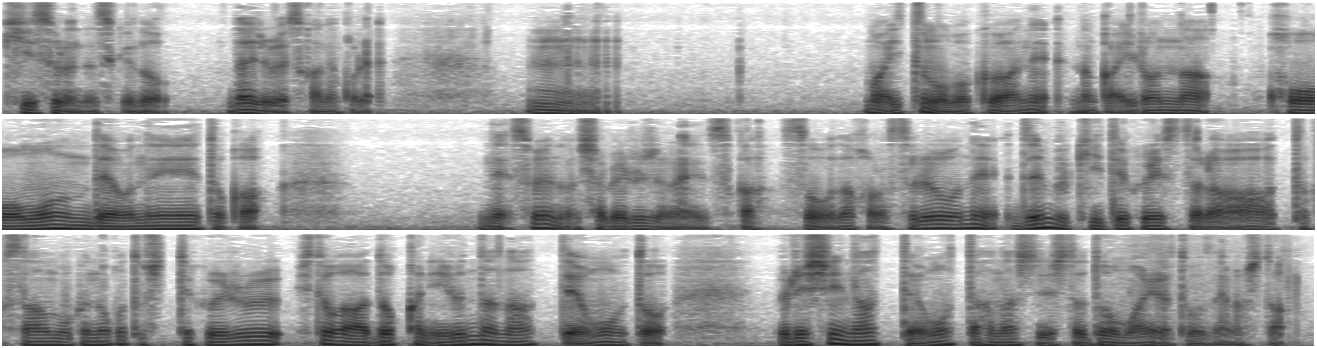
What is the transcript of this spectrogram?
気するんですけど、大丈夫ですかね、これ？うん。まあいつも僕はね、なんかいろんな、こう思うんだよねとか、ね、そういうのを喋るじゃないですか。そう、だからそれをね、全部聞いてくれてたら、ああ、たくさん僕のこと知ってくれる人がどっかにいるんだなって思うと、嬉しいなって思った話でした。どうもありがとうございました。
